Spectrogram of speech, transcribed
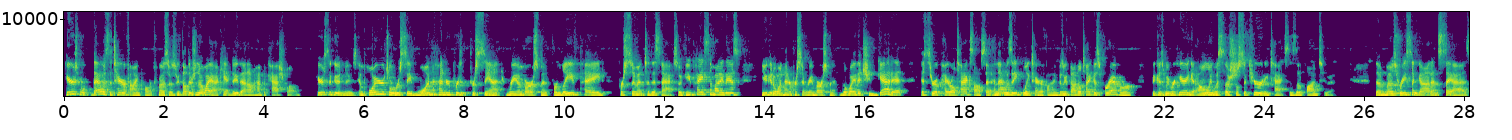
Here's what, that was the terrifying part for most of us. We thought there's no way I can't do that. I don't have the cash flow. Here's the good news employers will receive 100% reimbursement for leave paid pursuant to this act. So if you pay somebody this, you get a 100% reimbursement. The way that you get it is through a payroll tax offset. And that was equally terrifying because we thought it'll take us forever because we were hearing it only with Social Security taxes that applied to it. The most recent guidance says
